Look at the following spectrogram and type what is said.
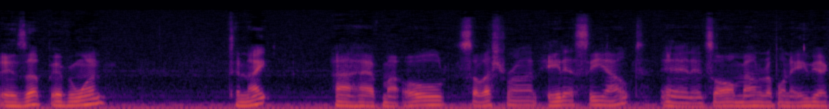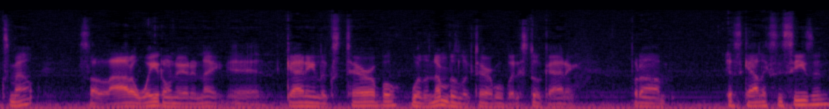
is up, everyone? Tonight, I have my old Celestron 8SE out, and it's all mounted up on the AVX mount. It's a lot of weight on there tonight, and guiding looks terrible. Well, the numbers look terrible, but it's still guiding. But um, it's galaxy season.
